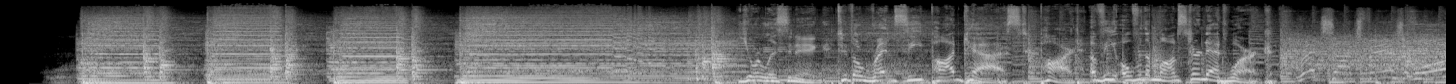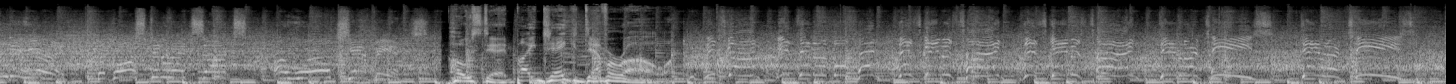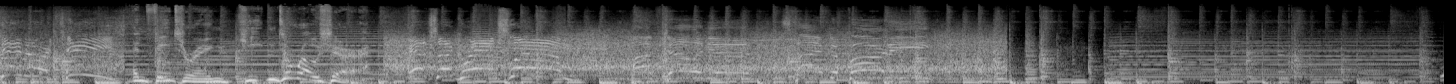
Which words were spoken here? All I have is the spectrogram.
You're listening to the Red Seat Podcast, part of the Over the Monster Network. Red Sox fans have longed to hear it. The Boston Red Sox are world champions. Hosted by Jake Devereaux. It's gone. It's into the bullpen. This game is tied. This game is tied. David Ortiz. David Ortiz. David Ortiz. And featuring Keaton DeRocher. It's a grand slam. I'm telling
